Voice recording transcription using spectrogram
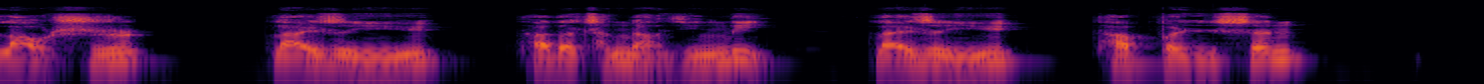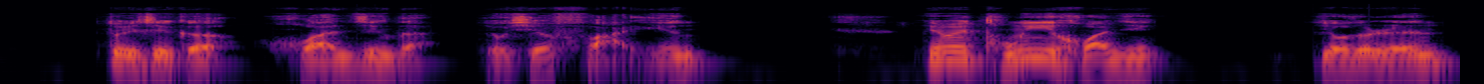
老师来自于他的成长经历，来自于他本身对这个环境的有些反应。因为同一环境，有的人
